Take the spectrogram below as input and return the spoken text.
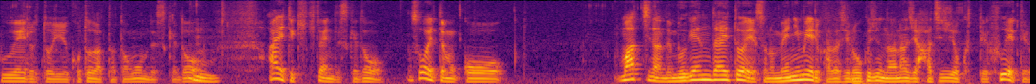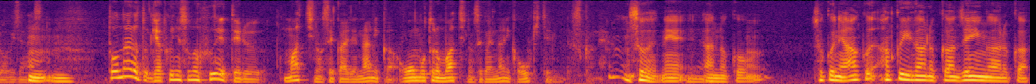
増えるということだったと思うんですけど、うん。あえて聞きたいんですけどそうは言ってもこうマッチなんで無限大とはいえその目に見える形で607080億って増えてるわけじゃないですか。うんとなると逆にその増えてるマッチの世界で何か大元のマッチの世界で何か起きてるんですかね。うん。そうよね、うん。あのこうそこに悪悪意があるか善意があるか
